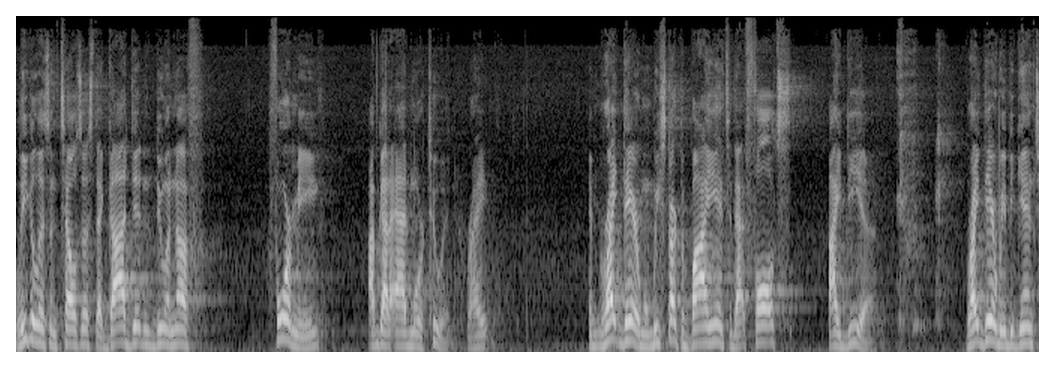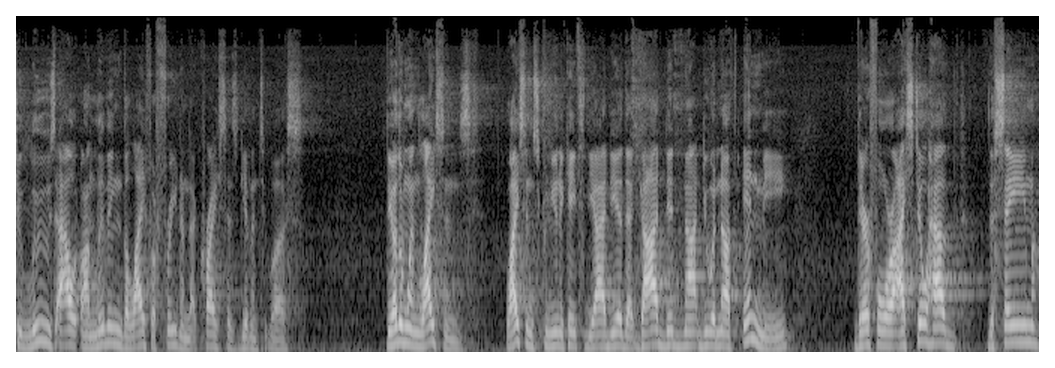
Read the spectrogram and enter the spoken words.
Legalism tells us that God didn't do enough for me, I've got to add more to it, right? And right there, when we start to buy into that false idea, right there we begin to lose out on living the life of freedom that Christ has given to us. The other one, license. License communicates the idea that God did not do enough in me, therefore, I still have the same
